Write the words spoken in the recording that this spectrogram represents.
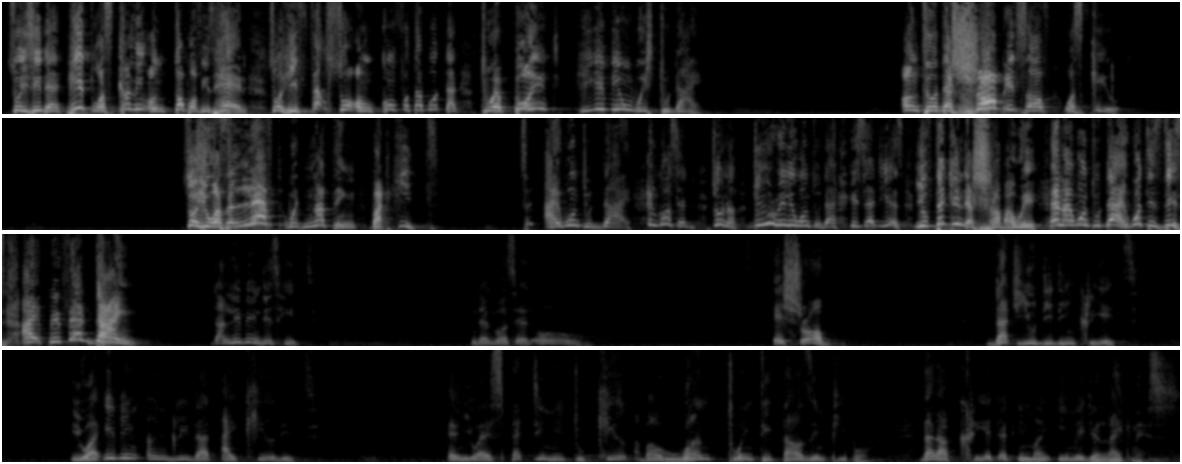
So you see, the heat was coming on top of his head. So he felt so uncomfortable that to a point he even wished to die. Until the shrub itself was killed. So he was left with nothing but heat. Said, I want to die. And God said, Jonah, do you really want to die? He said, Yes. You've taken the shrub away, and I want to die. What is this? I prefer dying than living in this heat. And then God said, Oh, a shrub that you didn't create. You are even angry that I killed it. And you are expecting me to kill about 120,000 people that I've created in my image and likeness.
